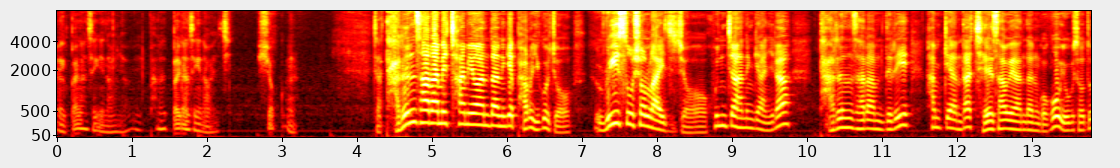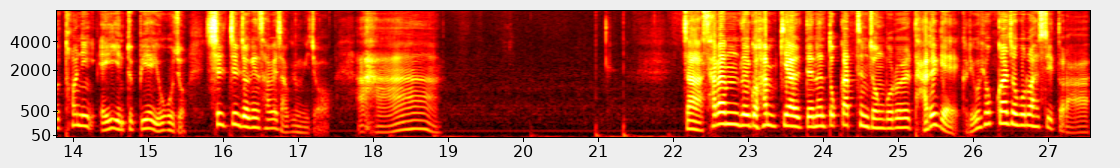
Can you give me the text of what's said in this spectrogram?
아 빨간색이 나오냐? 파란, 빨간색이 나와야지. 쇼. 응. 자, 다른 사람이 참여한다는 게 바로 이거죠. 리소셜라이즈죠. 혼자 하는 게 아니라 다른 사람들이 함께한다, 재사회한다는 거고 여기서도 터닝 A into B의 요거죠. 실질적인 사회 작용이죠. 아하. 자, 사람들과 함께 할 때는 똑같은 정보를 다르게 그리고 효과적으로 할 수 있더라.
